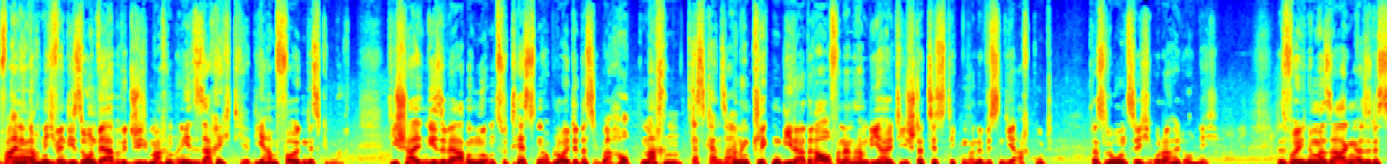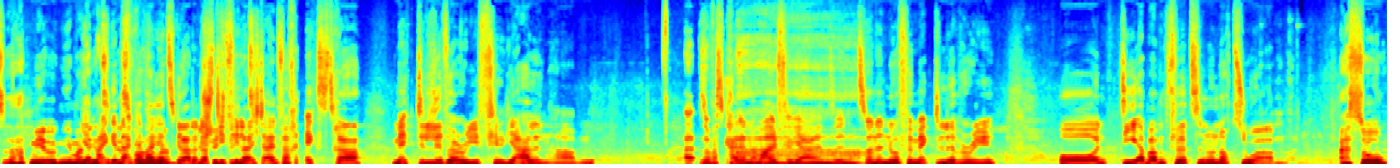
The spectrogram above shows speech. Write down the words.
Vor allen Ja. Dingen doch nicht, wenn die so ein Werbebudget machen. Und jetzt sag ich dir, die haben Folgendes gemacht. Die schalten diese Werbung nur, um zu testen, ob Leute das überhaupt machen. Das kann sein. Und dann klicken die da drauf und dann haben die halt die Statistiken und dann wissen die, ach gut, das lohnt sich oder halt auch nicht. Das wollte ich nur mal sagen. Also das hat mir irgendjemand Ja, mein jetzt- Gedanke war, so eine jetzt gerade, dass die Geschichte vielleicht einfach extra McDelivery-Filialen haben. Also was keine normalen Filialen Ah. sind, sondern nur für McDelivery. Und die aber um 14 Uhr noch zu haben. Jetzt. Ach so,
